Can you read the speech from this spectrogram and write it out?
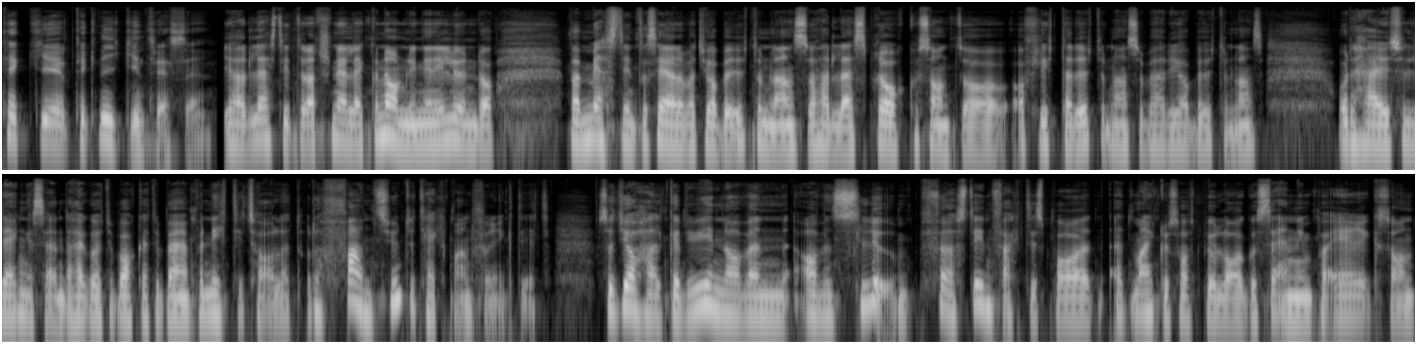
tek eh, teknikintresse? Jag hade läst internationella ekonomlinjen i Lund och var mest intresserad av att jobba utomlands och hade läst språk och sånt och, och flyttade utomlands och började jobba utomlands. Och det här är ju så länge sedan, det här går tillbaka till början på 90-talet och då fanns ju inte techbranschen riktigt. Så jag halkade ju in av en, av en slump, först in faktiskt på ett, ett Microsoft-bolag och sen in på Ericsson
